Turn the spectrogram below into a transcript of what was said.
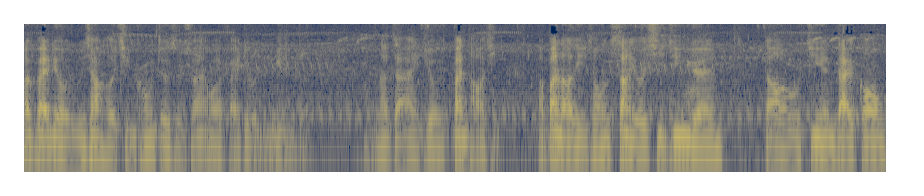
，WiFi 六我们像核情控就是算 WiFi 六里面的。那再来就半导体，那半导体从上游细晶圆到晶圆代工，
